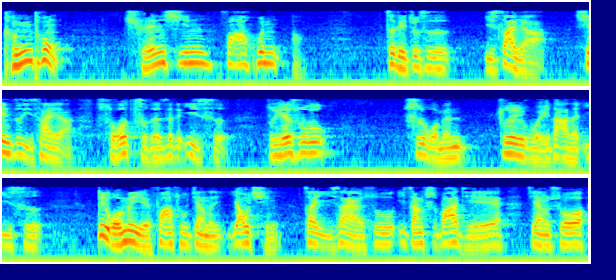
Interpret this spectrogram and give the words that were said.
疼痛，全心发昏啊！这里就是以赛亚先知以赛亚所指的这个意思。主耶稣是我们最伟大的医师，对我们也发出这样的邀请，在以赛亚书一章十八节这样说：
